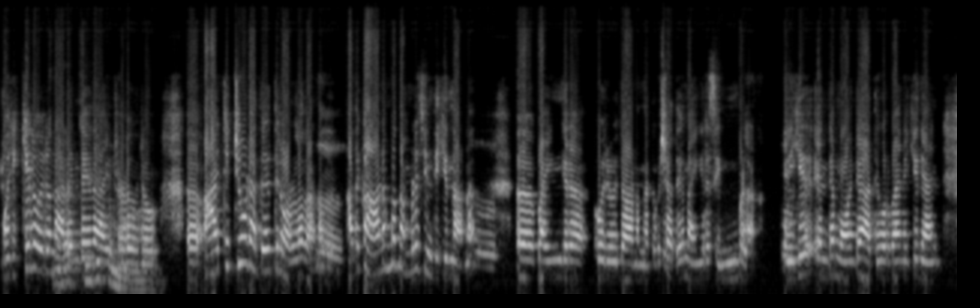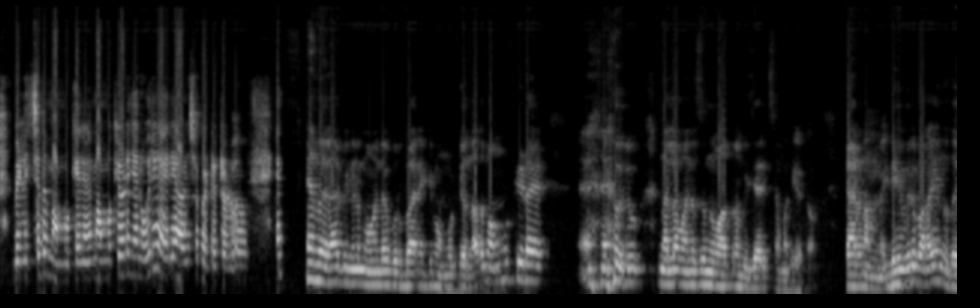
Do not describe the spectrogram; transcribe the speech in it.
ഒരിക്കലും ഒരു നടന്റേതായിട്ടുള്ള ഒരു ആറ്റിറ്റ്യൂഡ് അദ്ദേഹത്തിൽ ഉള്ളതാണ് അത്. കാണുമ്പോൾ നമ്മൾ ചിന്തിക്കുന്നതാണ്. ഭയങ്കര ഒരു ഇതാണെന്നൊക്കെ. പക്ഷെ അദ്ദേഹം ഭയങ്കര സിമ്പിൾ ആണ്. എനിക്ക് എന്റെ മോന്റെ ആദ്യ കുർബാനയ്ക്ക് ഞാൻ വിളിച്ചത് മമ്മൂക്കേനെ. മമ്മൂക്കയോട് ഞാൻ ഒരു കാര്യം ആവശ്യപ്പെട്ടിട്ടുള്ളൂ. എന്തായാലും പിന്നീട് മോന്റെ കുർബാനയ്ക്ക് മമ്മൂട്ടി വന്നു. അത് മമ്മൂട്ടിയുടെ ഒരു നല്ല മനസ്സെന്ന് മാത്രം വിചാരിച്ചാൽ മതി കേട്ടോ. കാരണം ഇദ്ദേഹം ഇവർ പറയുന്നത്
